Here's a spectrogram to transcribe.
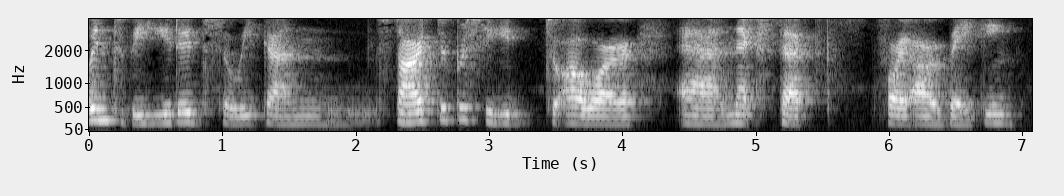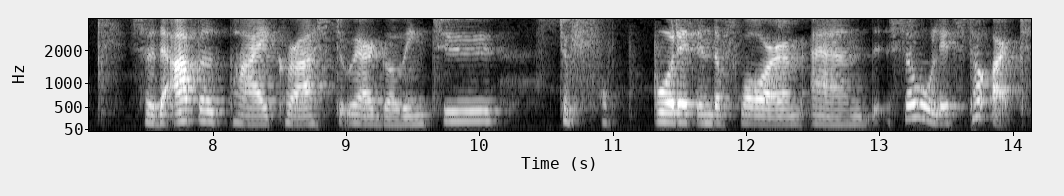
oven to be heated so we can start to proceed to our uh, next step for our baking. So the apple pie crust, we are going to, to put it in the form and so let's start.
